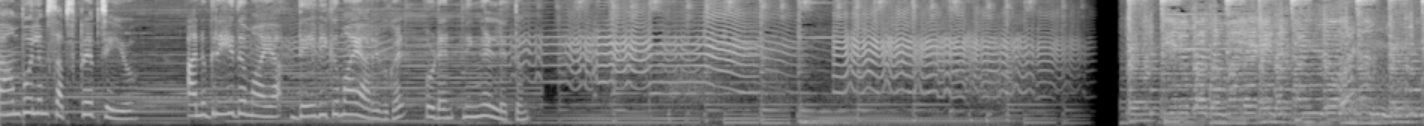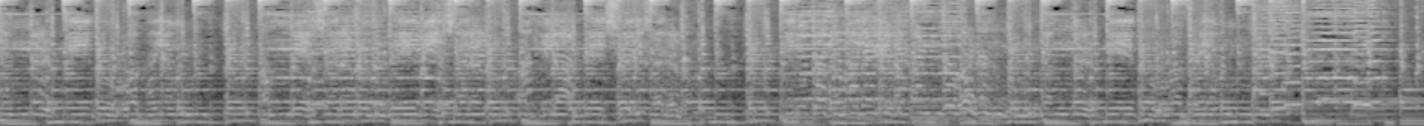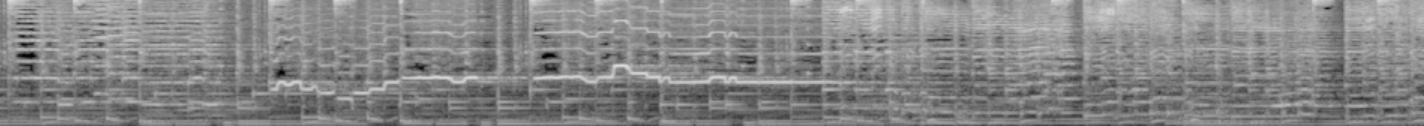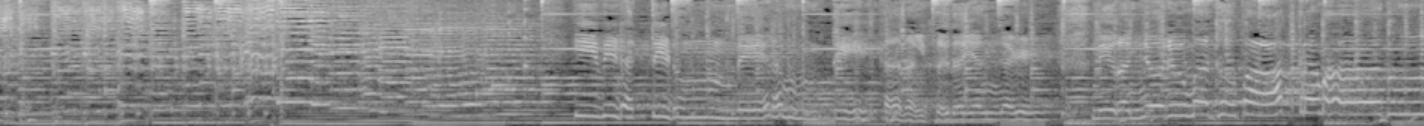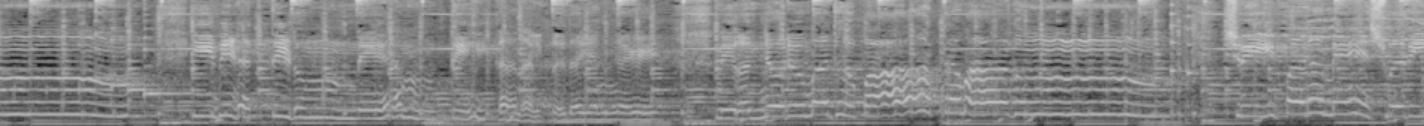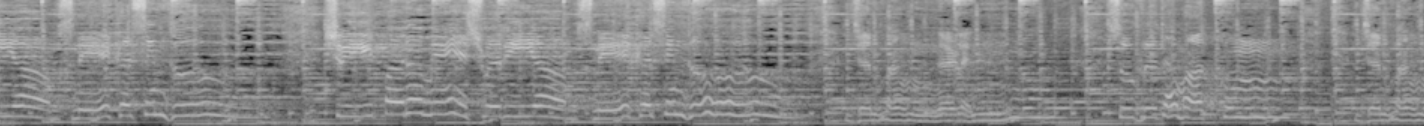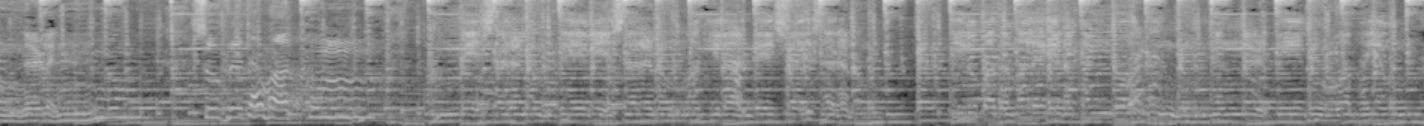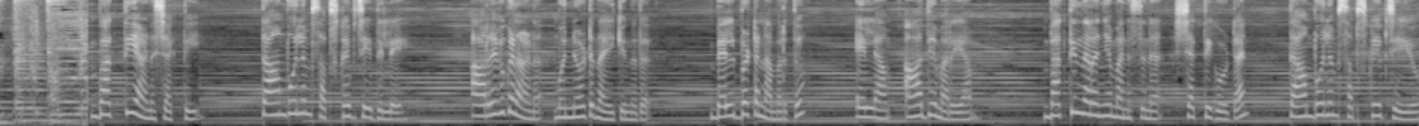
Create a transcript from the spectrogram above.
താമ്പൂലം subscribe ചെയ്യൂ. അനുഗ്രഹീതമായ ദൈവികമായ അറിവുകൾ ഉടൻ നിങ്ങളിലെത്തും. ശരണം. ഇവിടത്തിടും നേരം തീക്കനൽ ഹൃദയങ്ങൾ നിറഞ്ഞൊരു മധുപാത്രമാകും. ഇവിടത്തിടും നേരം തീക്കനൽ ഹൃദയങ്ങൾ നിറഞ്ഞൊരു മധുപാത്രമാകും. ശ്രീ പരമേശ്വരിയാം സ്നേഹസിന്ധു. ശ്രീ പരമേശ്വരിയാം സ്നേഹസിന്ധു. ജന്മങ്ങളെന്നും സുഹൃതമാക്കും. ജന്മങ്ങളെന്നും സുഹൃതമാക്കും. ശരണം ദേവി ശരണം അഖിലാണ്ടേശ്വരി ശരണം. ഭക്തിയാണ് ശക്തി. താമ്പൂലം സബ്സ്ക്രൈബ് ചെയ്തില്ലേ? അറിവുകളാണ് മുന്നോട്ട് നയിക്കുന്നത്. ബെൽബട്ടൺ അമർത്തു എല്ലാം ആദ്യം അറിയാം. ഭക്തി നിറഞ്ഞ മനസ്സിന് ശക്തി കൂട്ടാൻ താമ്പൂലം സബ്സ്ക്രൈബ് ചെയ്യൂ.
